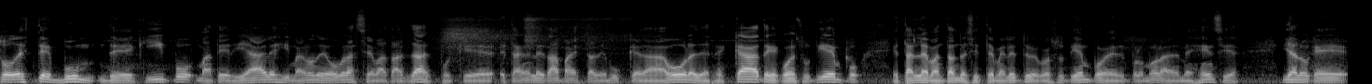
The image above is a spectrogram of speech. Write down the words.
todo este boom de equipo, materiales y mano de obra se va a tardar, porque están en la etapa esta de búsqueda ahora, de rescate, que coge su tiempo, están levantando el sistema eléctrico, que coge su tiempo, el, por lo menos la de emergencia, y a lo que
